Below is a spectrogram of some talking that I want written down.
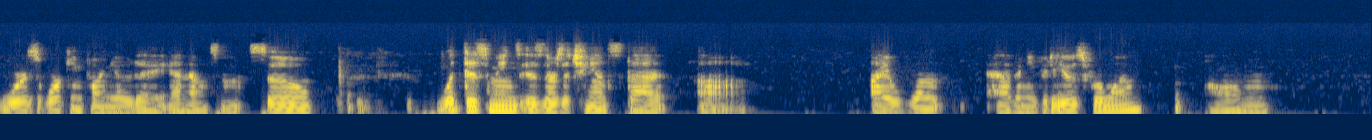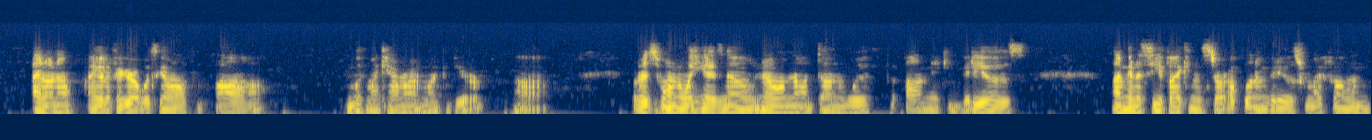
was working fine the other day, and now it's not. So, what this means is there's a chance that uh, I won't have any videos for a while. Um, I don't know. I gotta figure out what's going on uh, with my camera and my computer. Uh, but I just wanted to let you guys know, no, I'm not done with uh, making videos. I'm gonna see if I can start uploading videos from my phone,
